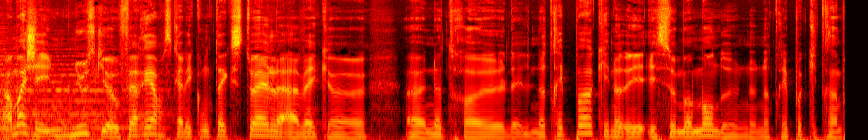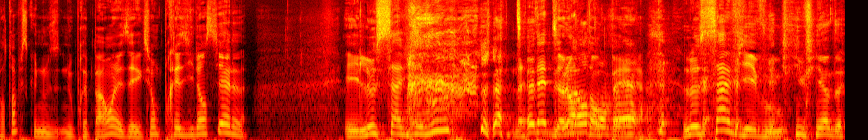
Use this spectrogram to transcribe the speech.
Alors moi j'ai une news qui va vous faire rire parce qu'elle est contextuelle avec euh, euh, notre, euh, notre époque et, no- et- et ce moment de, de notre époque qui est très important parce que nous, nous préparons les élections présidentielles. Et le saviez-vous La tête, de, leur ton père. Le saviez-vous Il vient de.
